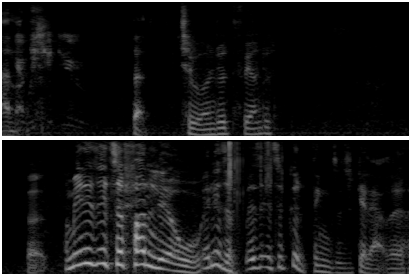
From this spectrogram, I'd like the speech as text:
that Yeah, we much. should do. About 200, 300. But I mean, it's, it's a fun little. It is a. It's, it's a good thing to just get out there.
